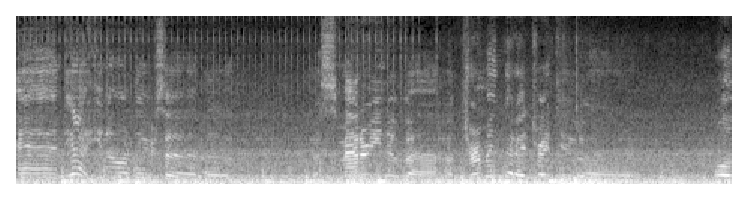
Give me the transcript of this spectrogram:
and yeah, you know, there's a, a, a smattering of, uh, of German that I tried to, uh, well,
